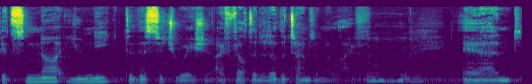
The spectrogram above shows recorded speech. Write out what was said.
it's not unique to this situation. I felt it at other times in my life, mm-hmm. and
